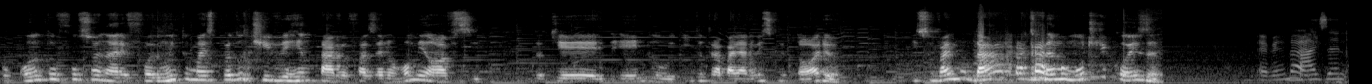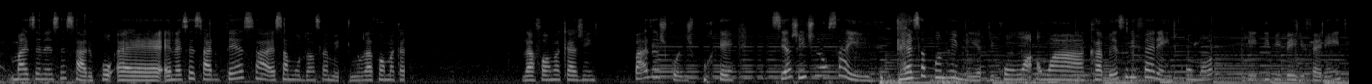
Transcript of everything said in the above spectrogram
o quanto o funcionário foi muito mais produtivo e rentável fazendo home office do que indo, indo trabalhar no escritório, isso vai mudar pra caramba um monte de coisa. É verdade. Mas é, mas é necessário. É, é necessário ter essa, essa mudança mesmo, da forma, que a, da forma que a gente faz as coisas. Porque se a gente não sair dessa pandemia de, com uma, uma cabeça diferente, com um modo de, de viver diferente,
